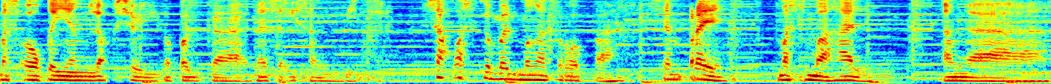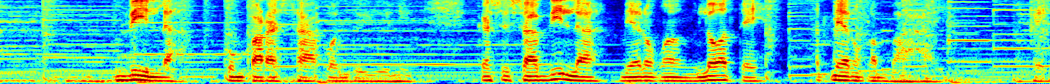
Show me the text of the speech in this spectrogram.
mas okay ang luxury kapag ka nasa isang villa. Sa cost naman mga tropa, syempre mas mahal ang ah, villa kumpara sa condo unit. Kasi sa villa, meron kang lote at meron kang bahay. Okay.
